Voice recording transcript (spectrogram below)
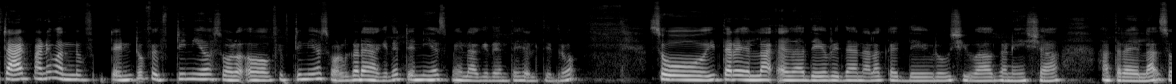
ಸ್ಟಾರ್ಟ್ ಮಾಡಿ ಒಂದು ಟೆನ್ ಟು ಫಿಫ್ಟೀನ್ ಇಯರ್ಸ್ ಒಳ ಫಿಫ್ಟೀನ್ ಇಯರ್ಸ್ ಒಳಗಡೆ ಆಗಿದೆ. ಟೆನ್ ಇಯರ್ಸ್ ಮೇಲಾಗಿದೆ ಅಂತ ಹೇಳ್ತಿದ್ರು. ಸೊ ಈ ಥರ ಎಲ್ಲ ಎಲ್ಲ ದೇವರಿದೆ, ನಾಲ್ಕೈದು ದೇವರು, ಶಿವ, ಗಣೇಶ ಆ ಥರ ಎಲ್ಲ. ಸೊ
